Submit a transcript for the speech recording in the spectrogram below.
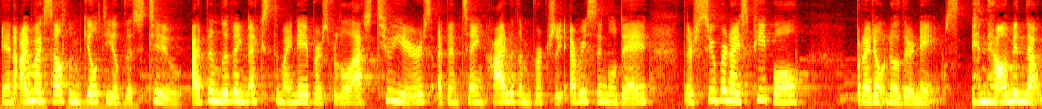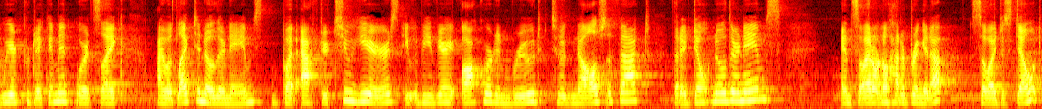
and I myself am guilty of this too. I've been living next to my neighbors for the last two years. I've been saying hi to them virtually every single day. They're super nice people, but I don't know their names. And now I'm in that weird predicament where it's like, I would like to know their names, but after two years, it would be very awkward and rude to acknowledge the fact that I don't know their names. And so I don't know how to bring it up, so I just don't.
